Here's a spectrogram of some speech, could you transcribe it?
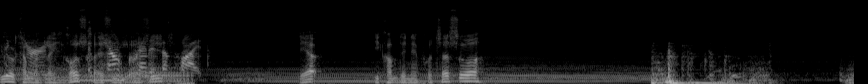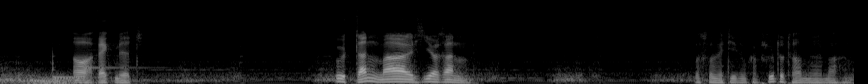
Hier kann man gleich rausreißen, wie es aussieht. Ja, die kommt in den Prozessor. Oh, weg mit. Gut, dann mal hier ran. Muss man mit diesem Computerterminal machen.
